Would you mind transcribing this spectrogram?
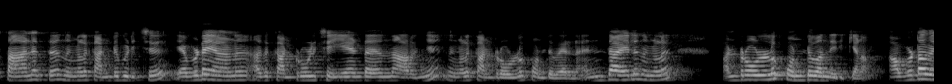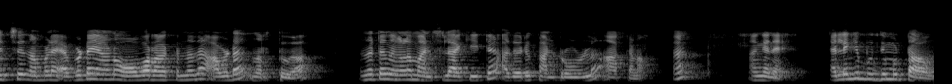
സ്ഥാനത്ത് നിങ്ങൾ കണ്ടുപിടിച്ച് എവിടെയാണ് അത് കൺട്രോൾ ചെയ്യേണ്ടതെന്ന് അറിഞ്ഞ് നിങ്ങൾ കൺട്രോളിൽ കൊണ്ടുവരണം. എന്തായാലും നിങ്ങൾ കൺട്രോളിൽ കൊണ്ടുവന്നിരിക്കണം. അവിടെ വെച്ച് നമ്മൾ എവിടെയാണ് ഓവറാക്കുന്നത് അവിടെ നിർത്തുക. എന്നിട്ട് നിങ്ങൾ മനസ്സിലാക്കിയിട്ട് അതൊരു കൺട്രോളിൽ ആക്കണം? അങ്ങനെ. അല്ലെങ്കിൽ ബുദ്ധിമുട്ടാവും.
